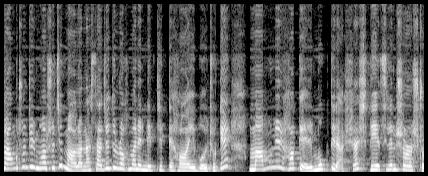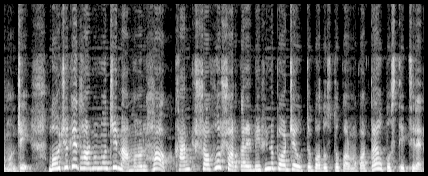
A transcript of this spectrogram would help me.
সংগঠনটির মহাসচিব মাওলানা সাজিদুর রহমানের নেতৃত্বে হওয়া এই বৈঠকে মামুনের হকের মুক্তির আশ্বাস দিয়েছিলেন স্বরাষ্ট্রমন্ত্রী। বৈঠকে ধর্মমন্ত্রী মামুনুল হক খান সহ সরকারের বিভিন্ন পর্যায়ে উচ্চপদস্থ কর্মকর্তারা উপস্থিত ছিলেন।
